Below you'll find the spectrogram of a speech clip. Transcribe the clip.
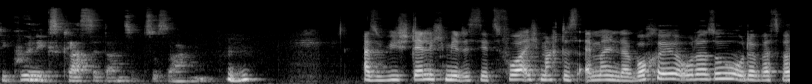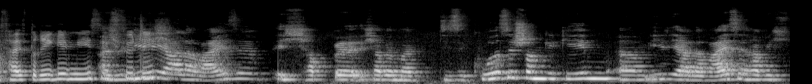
die Königsklasse dann sozusagen. Mhm. Also wie stelle ich mir das jetzt vor? Ich mache das einmal in der Woche oder so? Oder was, was heißt regelmäßig also für dich? Idealerweise, ich habe äh, ich hab mal diese Kurse schon gegeben. Ähm, idealerweise habe ich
